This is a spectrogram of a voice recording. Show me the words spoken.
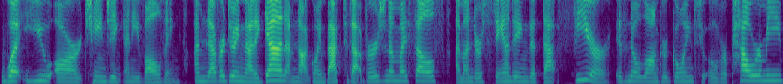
what you are changing and evolving. I'm never doing that again. I'm not going back to that version of myself. I'm understanding that that fear is no longer going to overpower me.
